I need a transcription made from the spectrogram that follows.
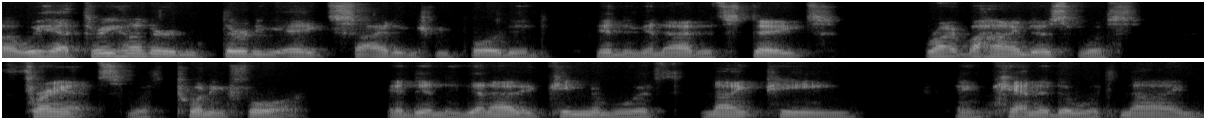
uh, we had 338 sightings reported in the United States. Right behind us was France with 24, and then the United Kingdom with 19, and Canada with nine.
